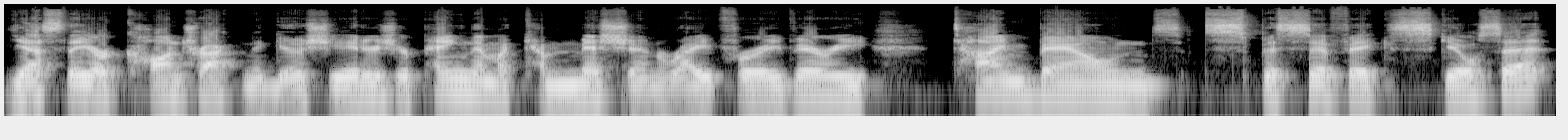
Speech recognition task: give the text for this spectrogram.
yes they are contract negotiators you're paying them a commission right for a very time bound specific skill set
